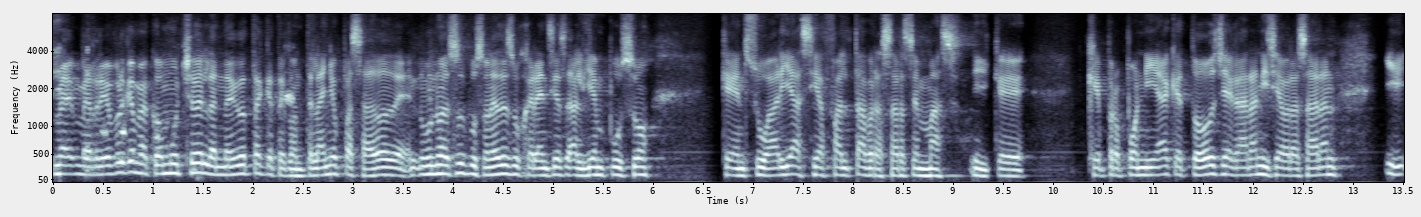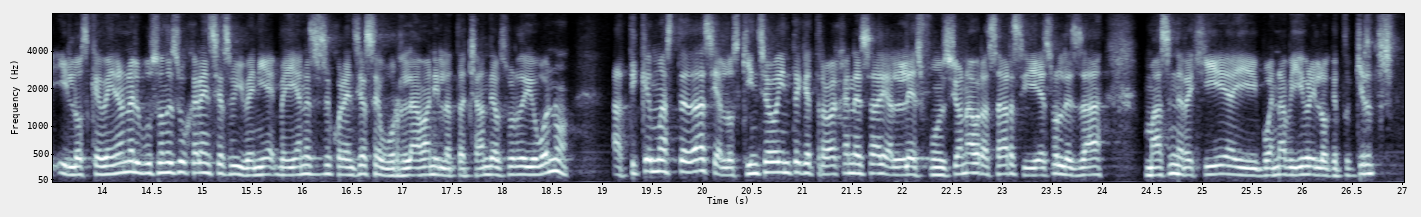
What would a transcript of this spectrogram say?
Me, río porque me acuerdo mucho de la anécdota que te conté el año pasado de uno de esos buzones de sugerencias. Alguien puso que en su área hacía falta abrazarse más y que, que proponía que todos llegaran y se abrazaran. Y, los que venían el buzón de sugerencias y veían esas sugerencias se burlaban y la tachaban de absurdo. Y yo, bueno, ¿a ti qué más te da si a los 15 o 20 que trabajan en esa área les funciona abrazar, si eso les da más energía y buena vibra y lo que tú quieres,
